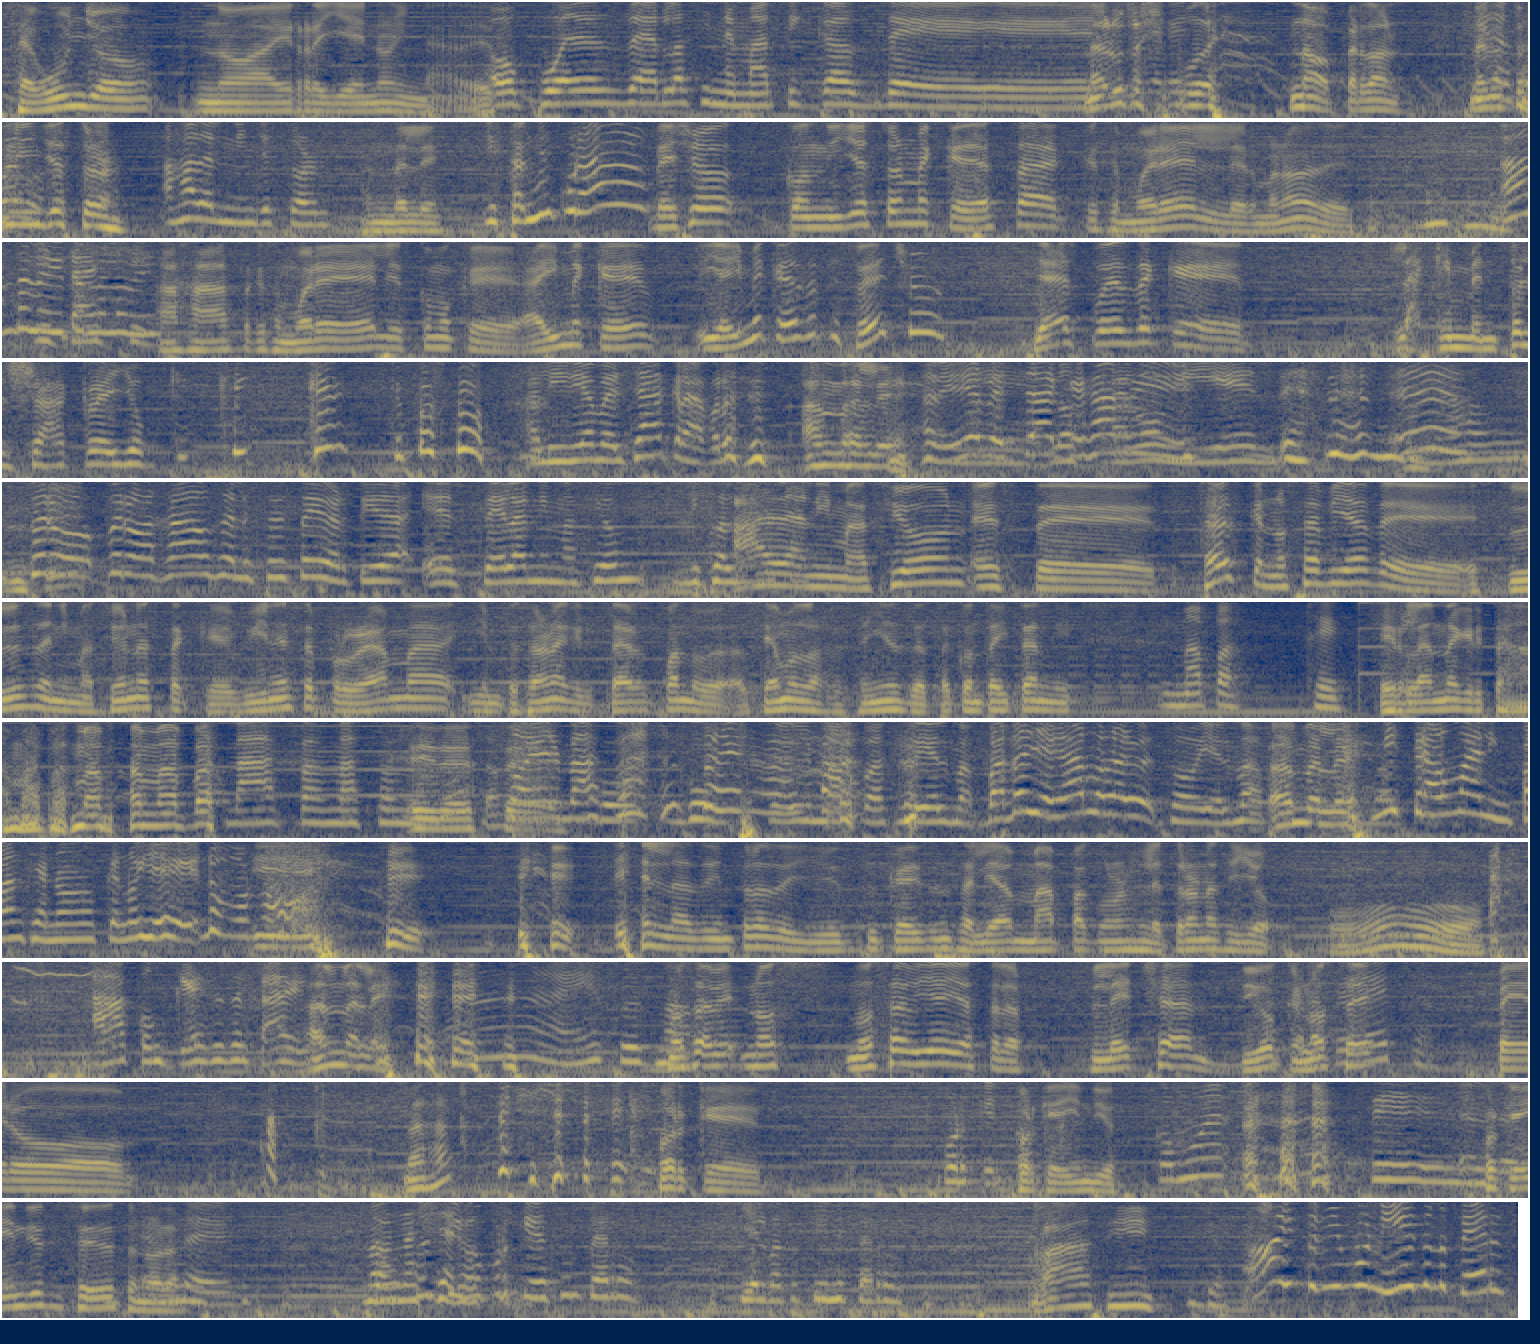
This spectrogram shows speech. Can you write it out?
según yo, no hay relleno ni nada. de eso. O puedes ver las cinemáticas de Naruto Shippuden. No, perdón. Sí, Naruto. Ninja Storm. Ajá, del Ninja Storm. Ándale. Y están bien curadas. De hecho, con Ninja Storm me quedé hasta que se muere el hermano de Sasuke. Ándale, yo también lo vi. Itachi. Ajá, hasta que se muere él y es como que ahí me quedé y ahí me quedé satisfecho. Ya después de que la que inventó el chakra y yo, ¿qué qué qué? ¿Qué pasó? Alineame el chakra. Ándale. Alineame el chakra, Los Harry. bien Eh, pero, pero ajá, o sea, la historia está divertida. Este, la animación visualmente. A la animación, este, sabes que no sabía de estudios de animación hasta que vine a este programa y empezaron a gritar cuando hacíamos las reseñas de Attack on Titan y Y mapa. Sí. Irlanda gritaba mapa, mapa, mapa. Mapa, mapa, Y de mapa. este- Soy el mapa. Soy el mapa, soy el mapa. Van a llegar lo de soy el mapa. Ándale. Es mi trauma de la infancia, no, no, que no llegue, no, por Y, favor. y en las intros de Jujutsu Kaisen salía mapa con unas letronas y yo, oh, Ah, con que ese es el ándale. Ah, eso es mapa. No sabía, no, sabía y hasta la flecha, digo Hasta que no sé, flecha. pero... Ajá. Porque, Porque, porque indios. ¿cómo es? Sí. Porque indios y soy de Sonora. Me gusta el porque es un perro. Y el vato tiene perro. Ah, sí. Ay, están bien bonitos los perros.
